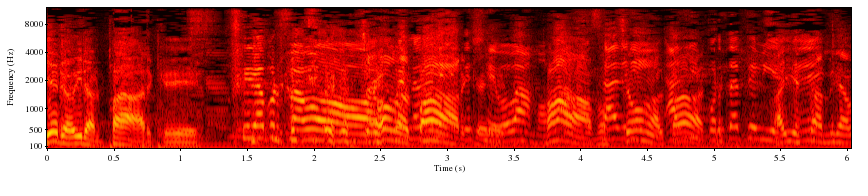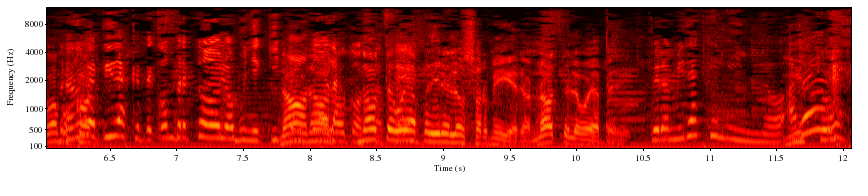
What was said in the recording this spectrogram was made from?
quiero ir al parque. Pero por favor. Al parque. Te llevo, vamos. Vamos, Adri, Adri, portate bien. Ahí está, ¿eh? mira, vamos Pero no con- me pidas que te compre todos los muñequitos No, no, todas no, las no te voy ¿eh? a pedir el oso hormiguero, no te lo voy a pedir. Pero mirá qué lindo. A ¿Y ver. esto?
